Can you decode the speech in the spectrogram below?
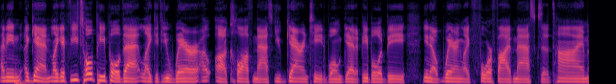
I mean, again, like if you told people that like if you wear a, a cloth mask, you guaranteed won't get it. People would be, you know, wearing like four or five masks at a time.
